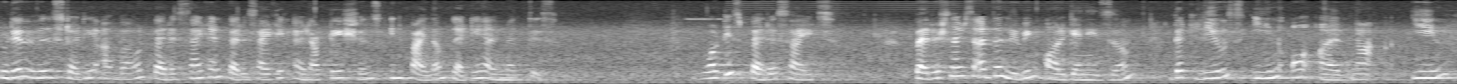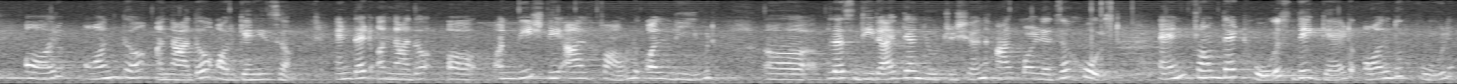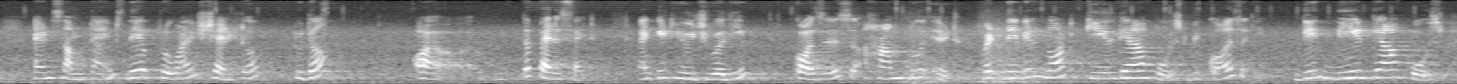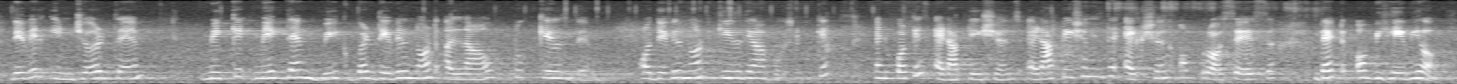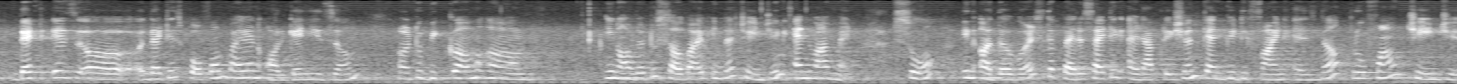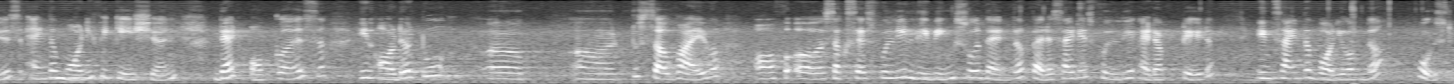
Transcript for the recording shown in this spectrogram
Today we will study about parasite and parasitic adaptations in phylum Platyhelminthes. What is parasites? Parasites are the living organism that lives in or in or on the another organism and that another uh, on which they are found or lived uh, plus derive their nutrition are called as a host and from that host they get all the food and sometimes they provide shelter to the uh, the parasite. And it usually causes harm to it. But they will not kill their host because they need their host. They will injure them make it make them weak but they will not allow to kill them or they will not kill their host okay and what is adaptations? Adaptation is the action or process that or behavior that is uh, that is performed by an organism uh, to become um, in order to survive in the changing environment. So in other words the parasitic adaptation can be defined as the profound changes and the modification that occurs in order to uh, to survive of uh, successfully living so that the parasite is fully adapted inside the body of the host.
